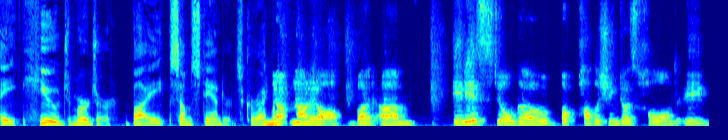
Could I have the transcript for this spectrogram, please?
a huge merger by some standards, correct? No, not at all. But um, it is still, though, book publishing does hold a,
